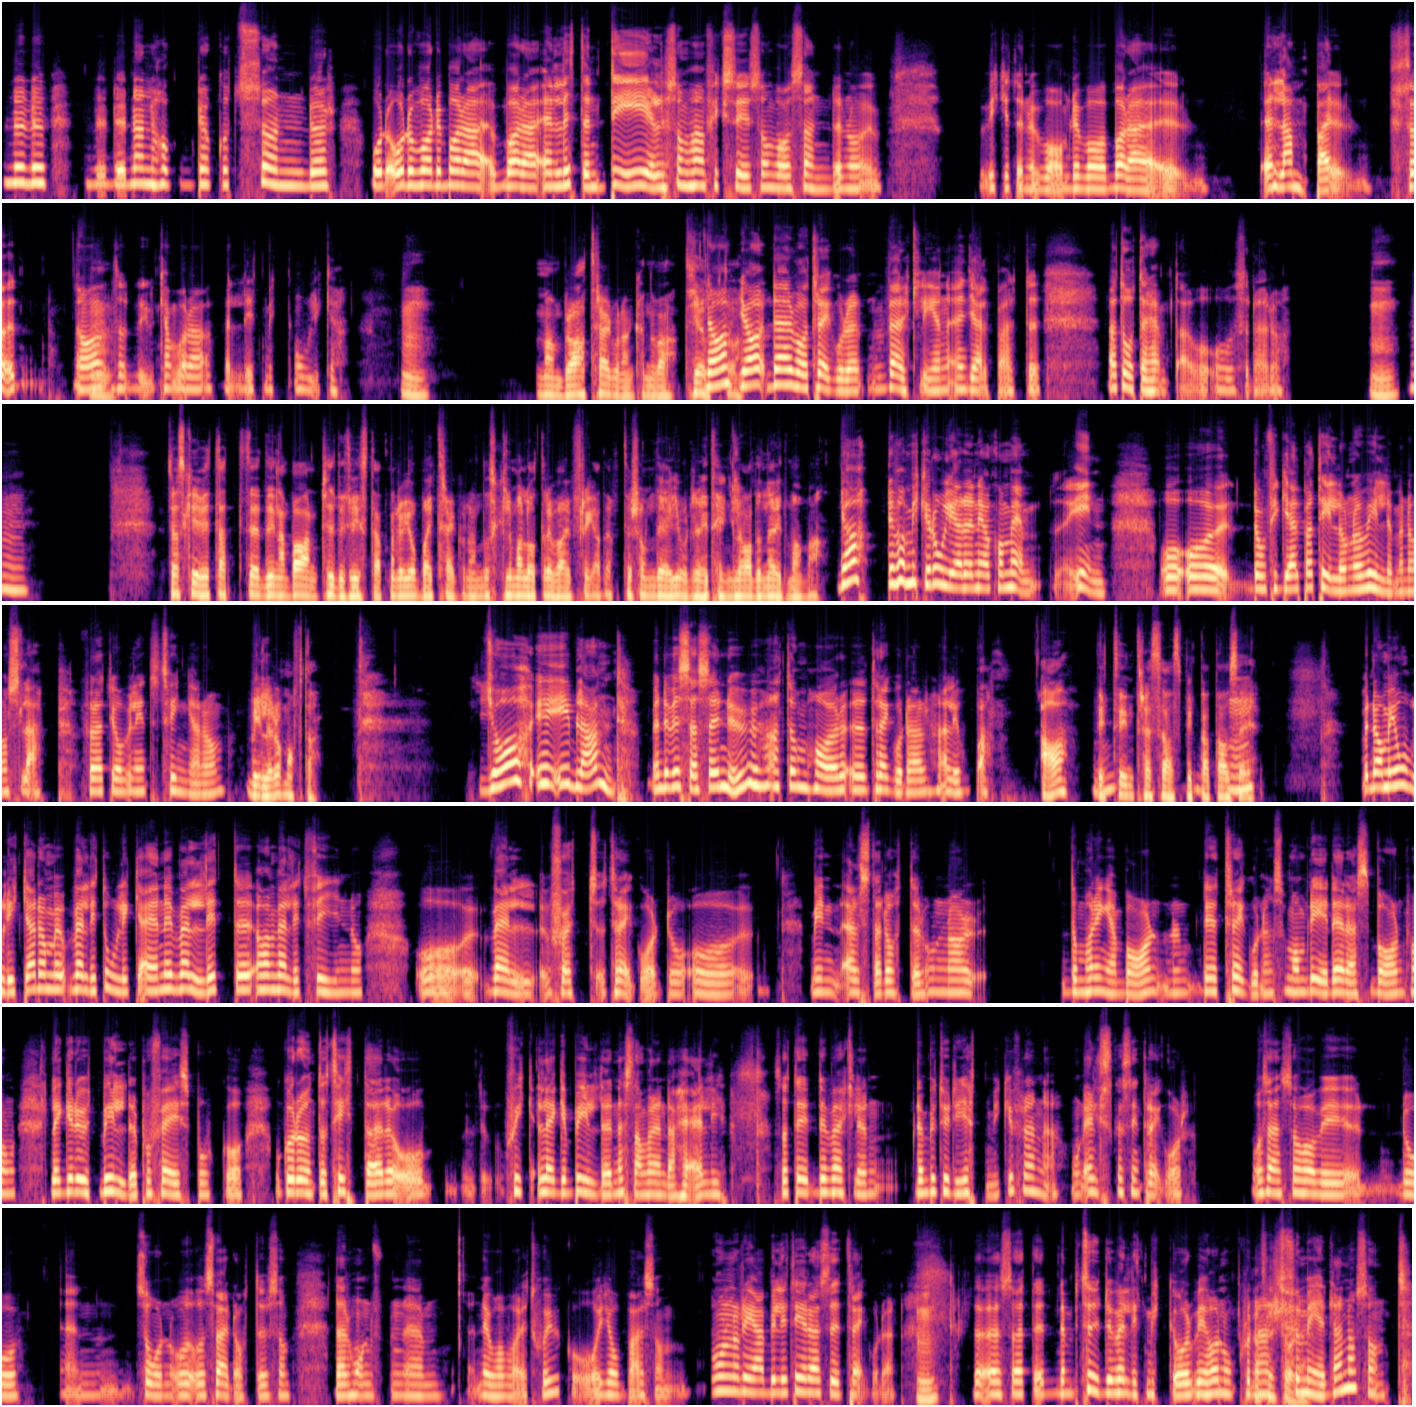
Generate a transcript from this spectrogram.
"Det- det- det- det- Den har, det har gått sönder. Och, då- och då var det bara, bara en liten del som han fick se som var sönder. Och, vilket det nu var, om det var bara eh, en lampa. Så, ja, Mm. så det kan vara väldigt mycket olika. Mm. Men bra att trädgården kunde vara till hjälp Ja, då. ja, där var trädgården verkligen en hjälp att, eh, att återhämta och, och sådär. Mm. Mm. Du har skrivit att eh, dina barn tidigt visste att när du jobbade i trädgården då skulle man låta det vara i fred eftersom det gjorde dig till en glad och nöjd mamma. Ja, det var mycket roligare när jag kom hem in. Och, och de fick hjälpa till om de ville, men de slapp. För att jag ville inte tvinga dem. Ville de ofta? Ja, i, ibland. Men det visar sig nu att de har eh, trädgårdar allihopa. Ja, ditt intresse har smittat av sig. Mm. Men de är olika, de är väldigt olika. En är väldigt, eh, har en väldigt fin och, och välskött trädgård. Och, och min äldsta dotter, hon har, de har inga barn. Det är trädgården som om det är deras barn. De Hon lägger ut bilder på Facebook och, och går runt och tittar och skick, lägger bilder nästan varenda helg. Så att det, det är verkligen, den betyder jättemycket för henne. Hon älskar sin trädgård. Och sen så har vi då en son och, och svärdotter som, där hon eh, nu har varit sjuk och, och jobbar som hon rehabiliteras i trädgården. Mm. Så- Så att eh, den betyder väldigt mycket och vi har nog kunnat förstår det. förmedla något sånt.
